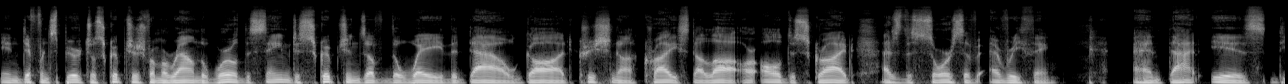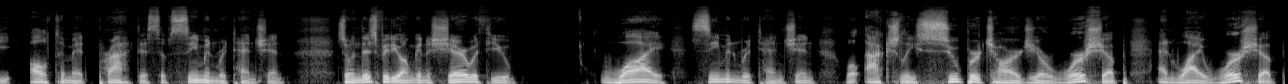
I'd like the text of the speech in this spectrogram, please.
In different spiritual scriptures from around the world, the same descriptions of the way, the Tao, God, Krishna, Christ, Allah are all described as the source of everything. And that is the ultimate practice of semen retention. So, in this video, I'm going to share with you why semen retention will actually supercharge your worship and why worship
